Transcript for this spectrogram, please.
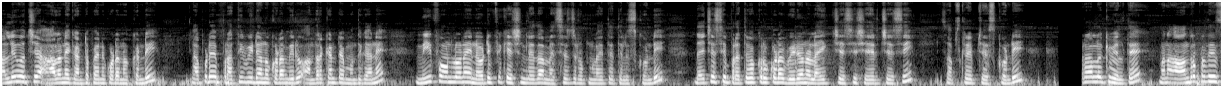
మళ్ళీ వచ్చే ఆలనే గంట పైన కూడా నొక్కండి. అప్పుడే ప్రతి వీడియోను కూడా మీరు అందరికంటే ముందుగానే మీ ఫోన్లోనే నోటిఫికేషన్ లేదా మెసేజ్ రూపంలో అయితే తెలుసుకోండి. దయచేసి ప్రతి ఒక్కరు కూడా వీడియోను లైక్ చేసి షేర్ చేసి సబ్స్క్రైబ్ చేసుకోండి. వివరాల్లోకి వెళ్తే మన ఆంధ్రప్రదేశ్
